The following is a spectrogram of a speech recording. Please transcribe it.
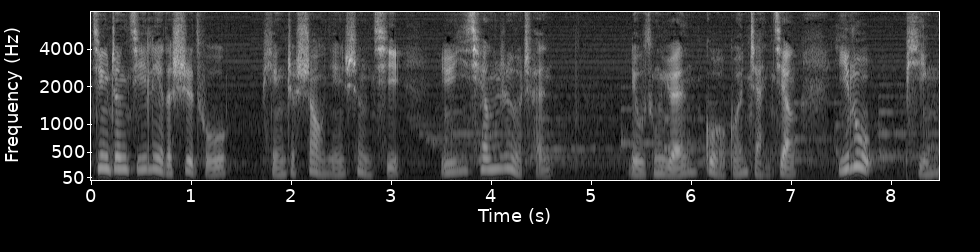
竞争激烈的仕途，凭着少年盛气与一腔热忱。柳宗元过关斩将，一路平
